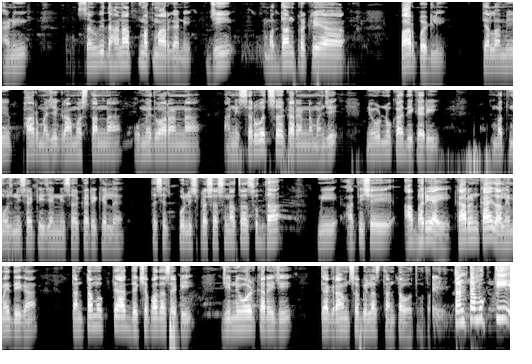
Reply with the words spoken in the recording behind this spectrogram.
आणि संविधानात्मक मार्गाने जी मतदान प्रक्रिया पार पडली त्याला मी फार माझे ग्रामस्थांना उमेदवारांना आणि सर्वच सहकाऱ्यांना म्हणजे निवडणूक अधिकारी मतमोजणीसाठी ज्यांनी सहकार्य केलं तसेच पोलीस प्रशासनाचासुद्धा मी अतिशय आभारी आहे. कारण काय झालं आहे माहिती आहे का? तंटामुक्त अध्यक्षपदासाठी जी निवड करायची त्या ग्रामसभेलाच तंटा होत होता. तंटामुक्ती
